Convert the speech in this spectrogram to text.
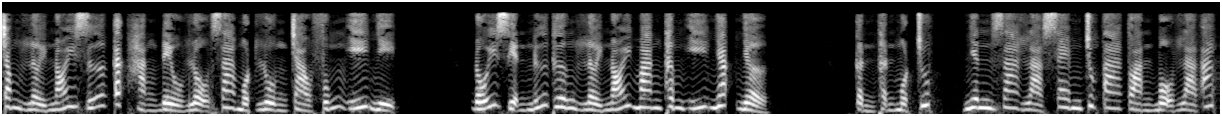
trong lời nói giữa các hàng đều lộ ra một luồng trào phúng ý nhị. Đối diện nữ thương lời nói mang thâm ý nhắc nhở. Cẩn thận một chút, nhân ra là xem chúng ta toàn bộ là ác,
